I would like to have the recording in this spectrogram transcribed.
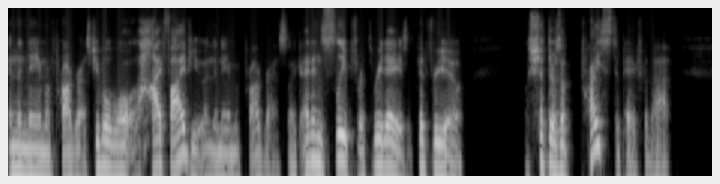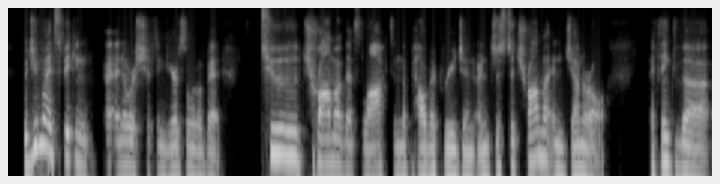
in the name of progress. People will high five you in the name of progress. Like, I didn't sleep for three days. Good for you. Well, shit, there's a price to pay for that. Would you mind speaking? I know we're shifting gears a little bit to trauma that's locked in the pelvic region and just to trauma in general. I think the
